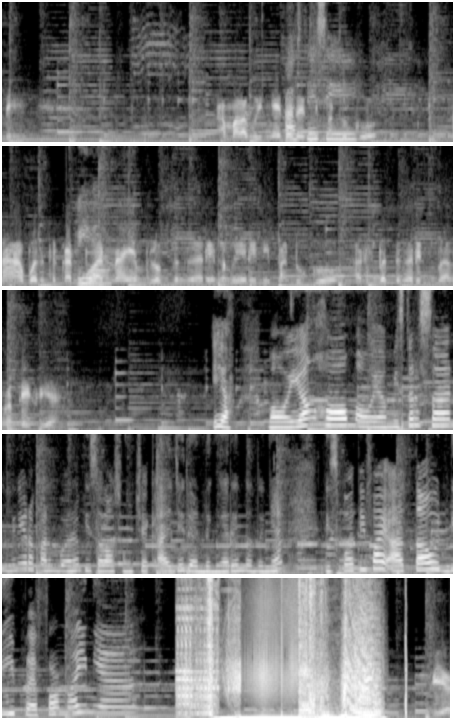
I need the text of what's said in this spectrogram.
deh sama lagu ini dari Pasti sih. Pandugo nah buat rekan Iya. buana yang belum dengerin lagu Rini Pandugo harus buat dengerin banget ya ya Mau yang home, mau yang Mr. Sun, ini rekan buana bisa langsung cek aja dan dengerin tentunya di Spotify atau di platform lainnya. Via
